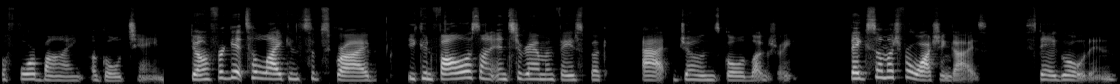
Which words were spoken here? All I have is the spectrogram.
before buying a gold chain. Don't forget to like and subscribe. You can follow us on Instagram and Facebook at Jones Gold Luxury. Thanks so much for watching, guys. Stay golden.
